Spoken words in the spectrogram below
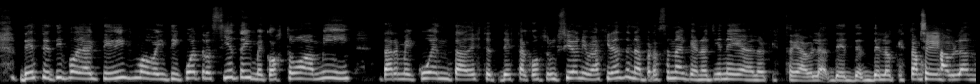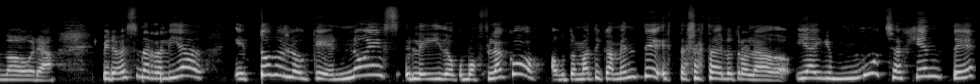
de este tipo de activismo 24/7 y me costó a mí darme cuenta de, este, de esta construcción. Imagínate una persona que no tiene idea de lo que estoy hablando, de, lo que estamos hablando ahora. Pero es una realidad. Eh, todo lo que no es leído como flaco, automáticamente está, ya está del otro lado. Y hay mucha gente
